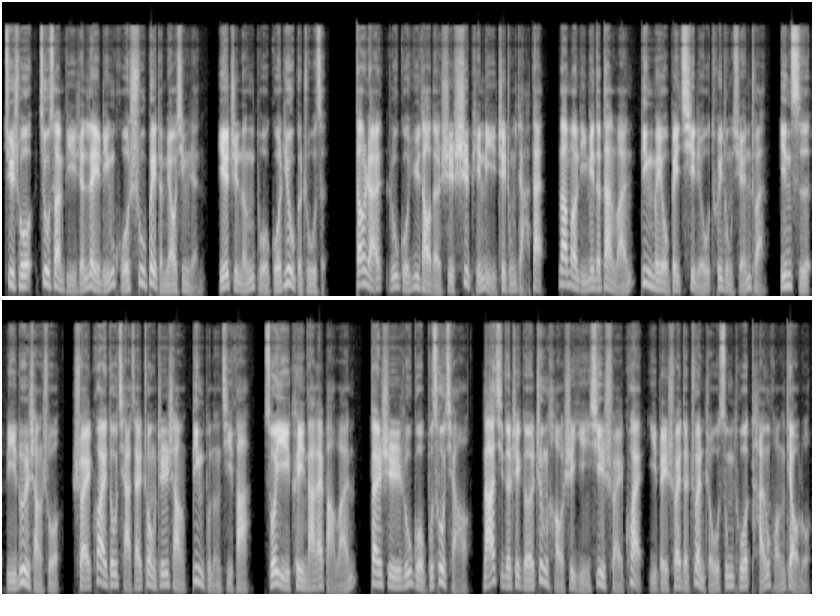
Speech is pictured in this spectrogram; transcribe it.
据说，就算比人类灵活数倍的喵星人，也只能躲过六个珠子。当然，如果遇到的是视频里这种哑弹，那么里面的弹丸并没有被气流推动旋转，因此理论上说，甩块都卡在撞针上，并不能激发，所以可以拿来把玩。但是如果不凑巧拿起的这个正好是引信甩块已被摔得转轴松脱弹簧掉落，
